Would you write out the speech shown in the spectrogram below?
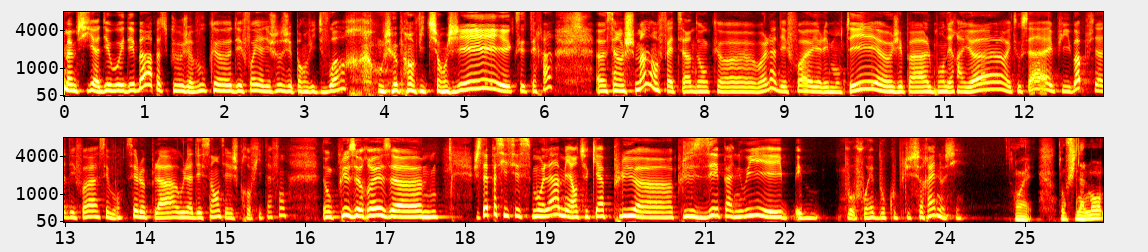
même s'il y a des hauts et des bas, parce que j'avoue que des fois, il y a des choses que j'ai pas envie de voir, ou j'ai pas envie de changer, etc. Euh, c'est un chemin, en fait. Hein, donc, euh, voilà, des fois, il y a les montées, j'ai pas le bon dérailleur et tout ça. Et puis, hop, des fois, c'est bon, c'est le plat ou la descente et je profite à fond. Donc, plus heureuse, je sais pas si c'est ce mot-là, mais en tout cas, plus, plus épanouie et, et beaucoup plus sereine aussi. Ouais. Donc finalement,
